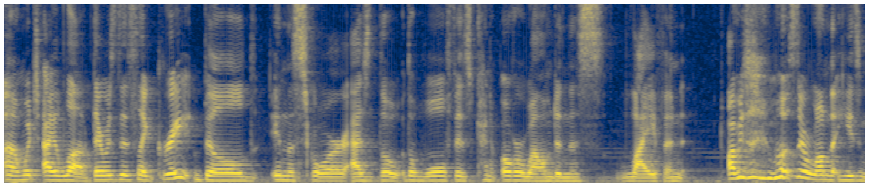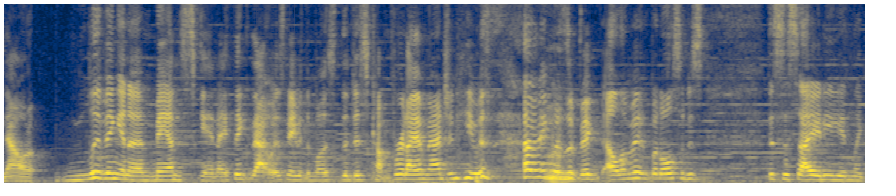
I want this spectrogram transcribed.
um, which I loved. There was this like great build in the score as the the wolf is kind of overwhelmed in this life and obviously mostly overwhelmed that he's now living in a man's skin. I think that was maybe the most the discomfort I imagine he was having was a big element, but also just the society and like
